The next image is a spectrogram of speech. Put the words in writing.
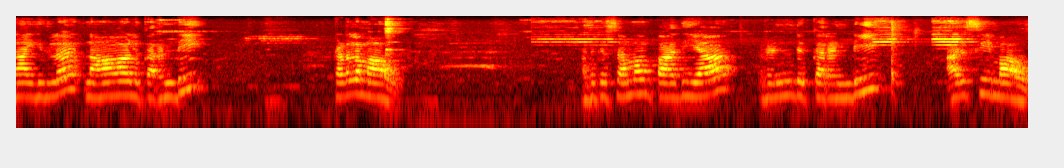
நான் இதில் நாலு கரண்டி கடலை மாவு. அதுக்கு சமம் பாதியாக ரெண்டு கரண்டி அரிசி மாவு.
